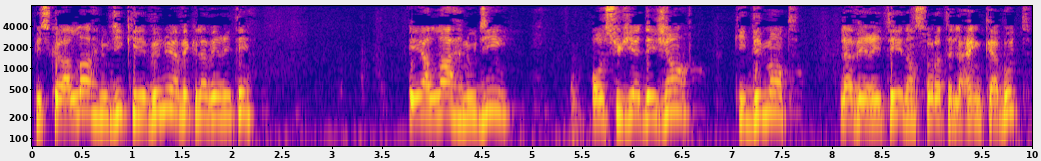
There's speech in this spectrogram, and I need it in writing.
Puisque Allah nous dit qu'il est venu avec la vérité. Et Allah nous dit au sujet des gens qui démentent la vérité dans Surat Al-Ankabut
